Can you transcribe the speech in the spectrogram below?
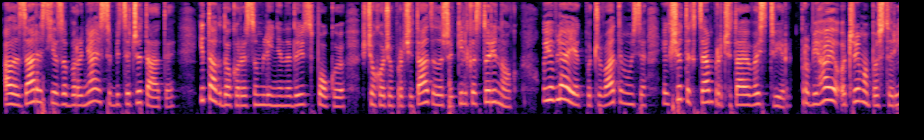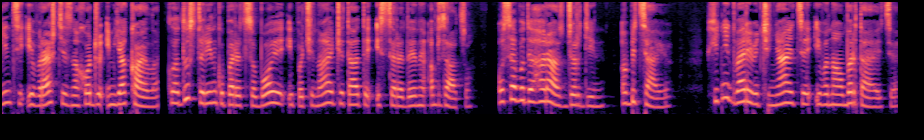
Але зараз я забороняю собі це читати. І так докори сумління не дають спокою, що хочу прочитати лише кілька сторінок. Уявляю, як почуватимуся, якщо тихцем прочитаю весь твір. Пробігаю очима по сторінці і врешті знаходжу ім'я Кайла. Кладу сторінку перед собою і починаю читати із середини абзацу. Усе буде гаразд, Джордін, обіцяю. Вхідні двері відчиняються, і вона обертається.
